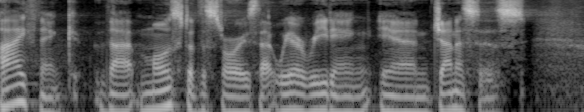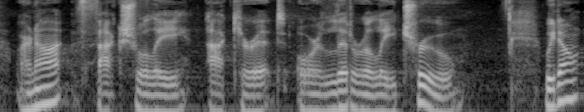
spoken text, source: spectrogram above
I think that most of the stories that we are reading in Genesis are not factually accurate or literally true. We don't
